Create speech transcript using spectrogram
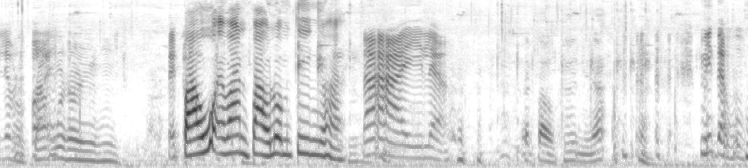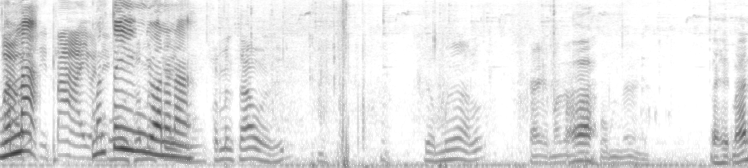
เรียบร้จัอกยไม่เคยเป่าไอ้วันเป่ารวมนติงอยู่ค่ะตายแล้ว ไปเป่าคืนนี่นะมีแต่ผู้มันเฝ้าน่ะสิตายอยู่มันติงอยู่นั่นน่ะก็มันเศร้าสิเดี๋ยวเมื่อลูกไก่มาแล้วผมเลยแต่เห็ดมัน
